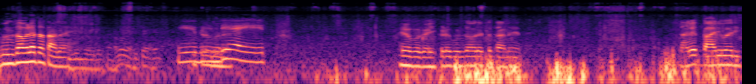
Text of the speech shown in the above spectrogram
गुंजावल्याचा ताण आहे. हे भेंडी आहेत. हे बघा इकडे गुंजावल्याचं ताण आहेत झालेत बारी बारीक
